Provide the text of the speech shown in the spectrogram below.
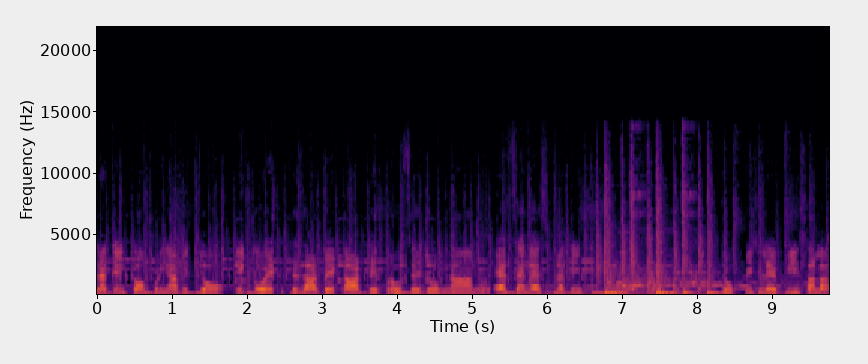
ਟਰੱਕਿੰਗ ਕੰਪਨੀਆਂ ਵਿੱਚੋਂ ਇੱਕੋ ਇੱਕ ਤਜਰਬੇਕਾਰ ਤੇ ਭਰੋਸੇਯੋਗ ਨਾਮ ਐਸਐਨਐਸ ਟਰੱਕਿੰਗ ਜੋ ਪਿਛਲੇ 20 ਸਾਲਾਂ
